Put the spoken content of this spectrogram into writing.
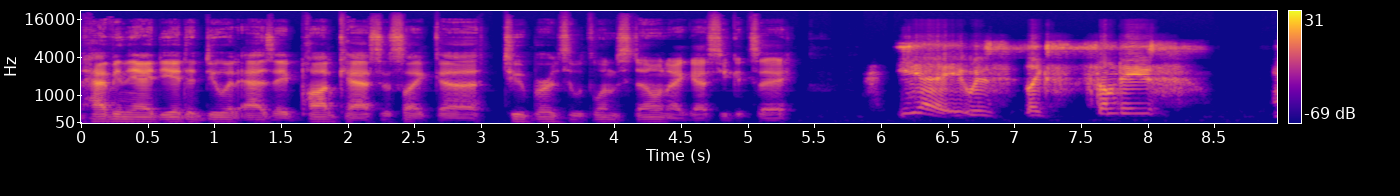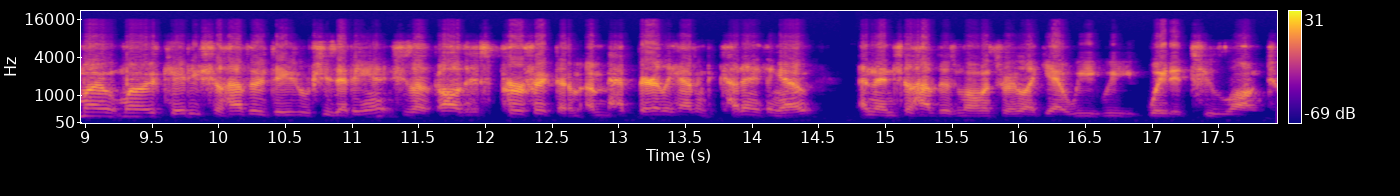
having the idea to do it as a podcast. It's like uh, two birds with one stone, I guess you could say. Yeah, it was like some days my, my wife Katie, she'll have those days where she's editing it. She's like, "Oh, this is perfect. I'm, I'm barely having to cut anything out." And then she'll have those moments where, like, "Yeah, we we waited too long to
